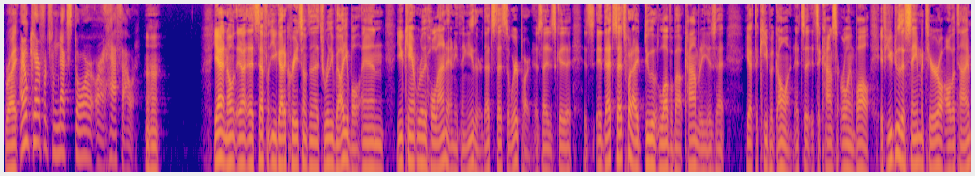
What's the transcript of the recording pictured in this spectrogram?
Right. I don't care if it's from next door or a half hour. Uh-huh. Yeah, no, that's definitely you got to create something that's really valuable, and you can't really hold on to anything either. That's that's the weird part is that it's good. It's it, that's that's what I do love about comedy is that you have to keep it going. It's a it's a constant rolling ball. If you do the same material all the time,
